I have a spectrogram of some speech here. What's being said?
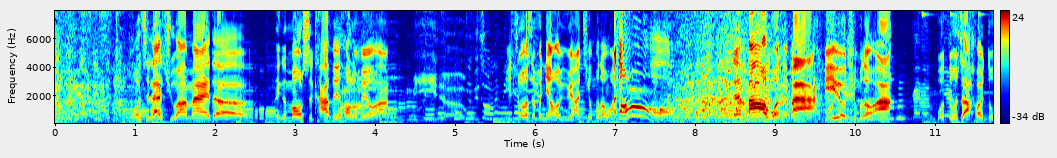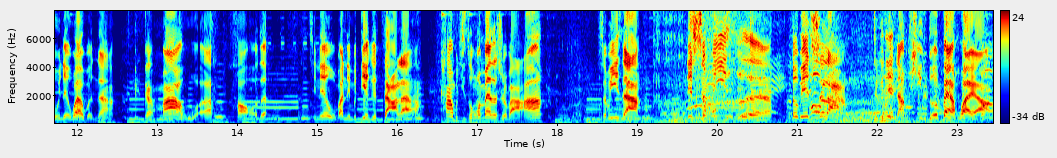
我是来取外卖的。那个猫屎咖啡好了没有啊？你说什么鸟语啊？听不懂啊？哦，在骂我呢吧？别以为我听不懂啊！我多少还会懂一点外文的。敢骂我？好的。今天我把你们店给砸了，看不起送外卖的是吧？啊，什么意思啊？你什么意思？都别吃了，这个店长品德败坏呀！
